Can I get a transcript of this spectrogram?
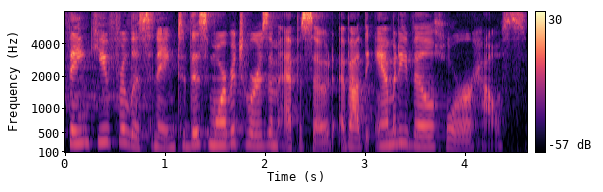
Thank you for listening to this Morbid Tourism episode about the Amityville Horror House.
